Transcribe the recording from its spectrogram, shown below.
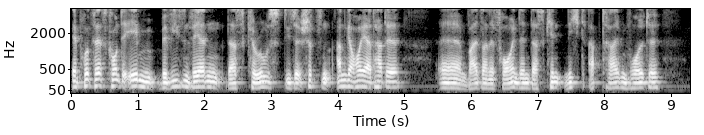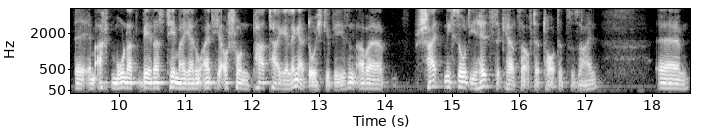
im Prozess konnte eben bewiesen werden, dass Caruth diese Schützen angeheuert hatte, äh, weil seine Freundin das Kind nicht abtreiben wollte. Äh, Im achten Monat wäre das Thema ja nun eigentlich auch schon ein paar Tage länger durch gewesen, aber scheint nicht so die hellste Kerze auf der Torte zu sein. Ähm,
